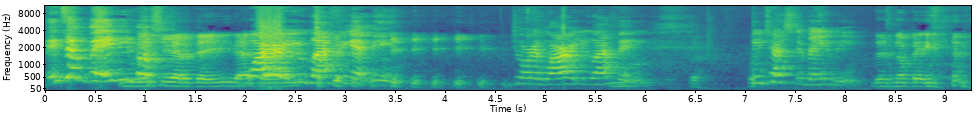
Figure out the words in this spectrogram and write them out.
It's a baby You bump. wish you had a baby that Why bad? are you laughing at me? Jory, why are you laughing? You touched a baby. There's no baby.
